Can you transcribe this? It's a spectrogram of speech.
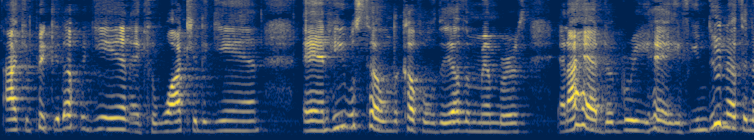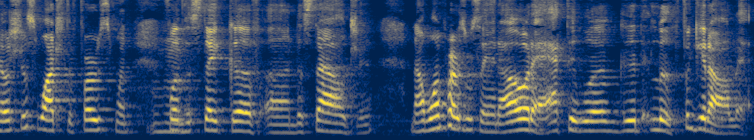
I can pick it up again and can watch it again. And he was telling a couple of the other members, and I had to agree, hey, if you do nothing else, just watch the first one for the sake of uh, nostalgia. Now, one person was saying, oh, the acting wasn't good. Look, forget all that.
